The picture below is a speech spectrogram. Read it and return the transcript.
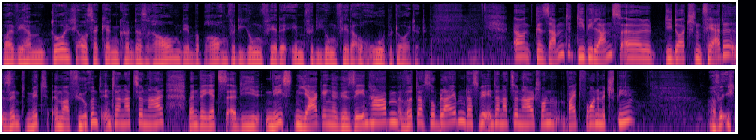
weil wir haben durchaus erkennen können, dass Raum, den wir brauchen für die jungen Pferde, eben für die jungen Pferde auch Ruhe bedeutet. Und gesamt die Bilanz, äh, die deutschen Pferde sind mit immer führend international. Wenn wir jetzt äh, die nächsten Jahrgänge gesehen haben, wird das so bleiben, dass wir international schon weit vorne mitspielen? Also ich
